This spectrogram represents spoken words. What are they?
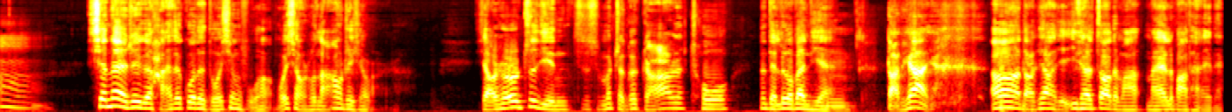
嗯，现在这个孩子过得多幸福啊！我小时候哪有这些玩意儿？小时候自己什么整个嘎抽，那得乐半天。嗯，打票去 啊，打票去，一天造的埋埋了吧胎的。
